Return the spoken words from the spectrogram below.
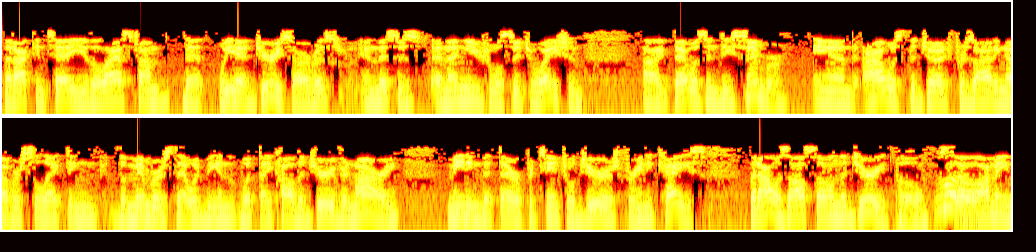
But I can tell you, the last time that we had jury service, and this is an unusual situation uh, that was in December, and I was the judge presiding over selecting the members that would be in what they call the jury venire, meaning that they were potential jurors for any case. But I was also on the jury pool. Whoa. So, I mean,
